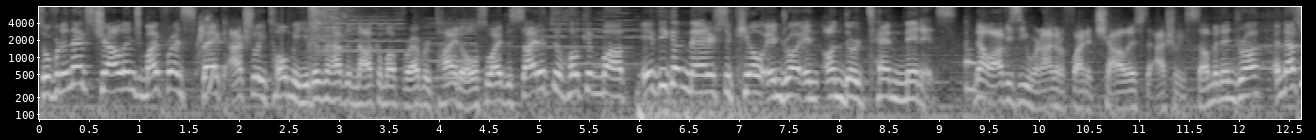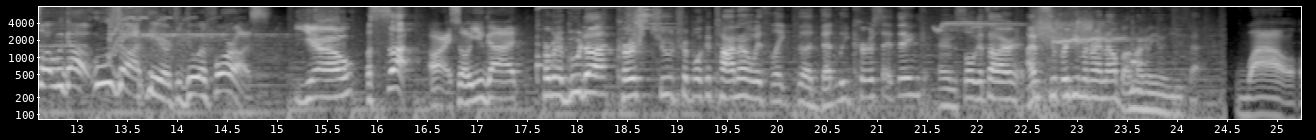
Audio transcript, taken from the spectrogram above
So for the next challenge, my friend Spec actually told me he doesn't have the Nakama Forever title, so I decided to hook him up if he can manage to kill Indra in under 10 minutes. Now, obviously, we're not gonna find a chalice to actually summon Indra, and that's why we got Uzoth here to do it for us. Yo, What's up? All right, so you got Permanent Buddha, Curse, True, Triple Katana with like the Deadly Curse, I think, and Soul Guitar. I'm superhuman right now, but I'm not gonna even use that. wow.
